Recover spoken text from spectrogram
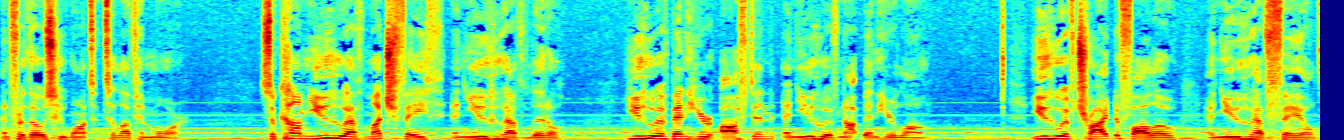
and for those who want to love him more. So come, you who have much faith and you who have little, you who have been here often and you who have not been here long, you who have tried to follow and you who have failed.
